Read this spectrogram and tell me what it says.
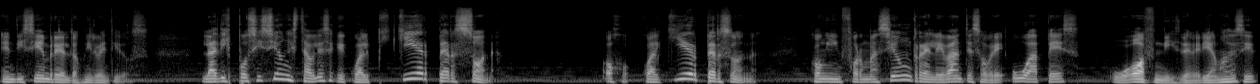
en diciembre del 2022. La disposición establece que cualquier persona, ojo, cualquier persona con información relevante sobre UAPs, u ovnis deberíamos decir,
